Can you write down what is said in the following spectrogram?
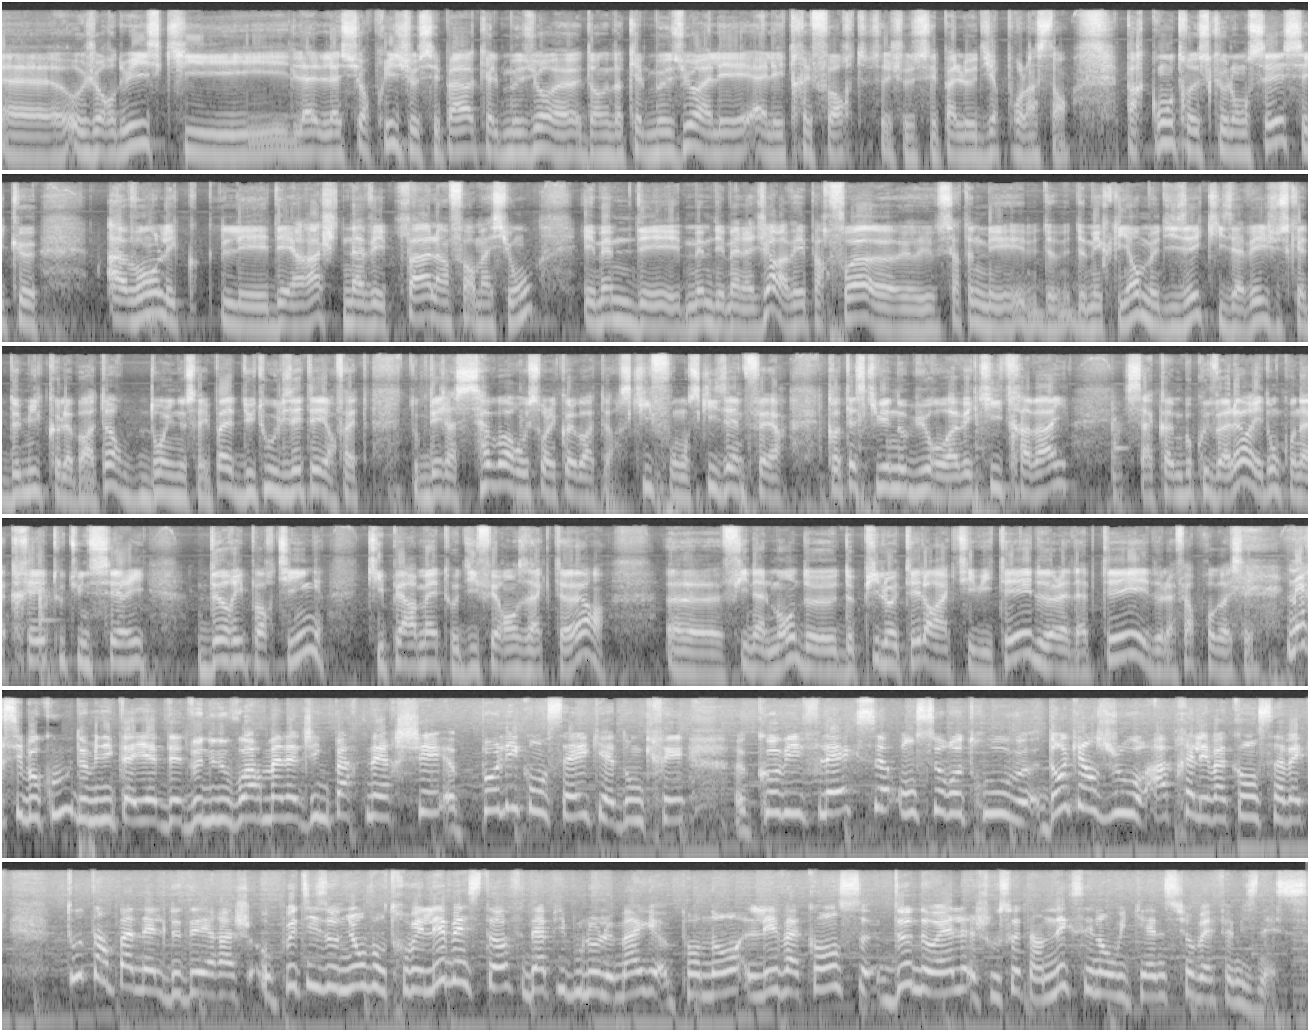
Euh, Aujourd'hui, ce qui la, la, surprise, je ne sais pas quelle mesure, euh, dans, dans, quelle mesure elle est, elle est très forte. Je ne sais pas le dire pour l'instant. Par contre, ce que l'on sait, c'est que avant, les, les DRH n'avaient pas l'information et même des, même des managers avaient parfois, euh, certains de mes, de, mes clients me disaient qu'ils avaient jusqu'à 2000 collaborateurs dont ils ne savaient pas du tout où ils étaient en fait. Donc déjà, savoir où sont les collaborateurs, ce qu'ils font, ce qu'ils aiment faire, quand est-ce qu'ils viennent au bureau, avec qui ils travaillent, ça a quand même beaucoup de valeur et donc donc on a créé toute une série de reporting qui permettent aux différents acteurs euh, finalement de, piloter leur activité, de l'adapter et de la faire progresser. Merci beaucoup Dominique Taïeb d'être venu nous voir, managing partner chez Polyconseil qui a donc créé euh, Coviflex. On se retrouve dans 15 jours après les vacances avec tout un panel de DRH aux petits oignons. Vous retrouvez les best-of d'Happy Boulot le Mag pendant les vacances de Noël. Je vous souhaite un excellent week-end sur BFM Business.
